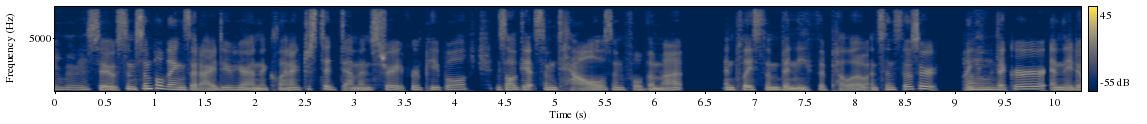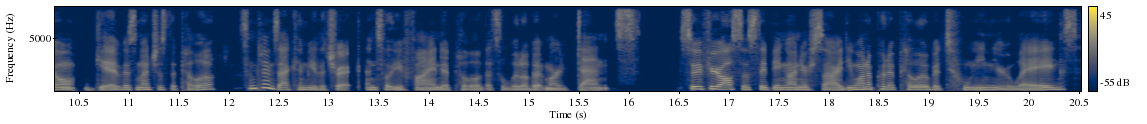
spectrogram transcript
Mm-hmm. So, some simple things that I do here in the clinic just to demonstrate for people is I'll get some towels and fold them up and place them beneath the pillow. And since those are like Oh. thicker and they don't give as much as the pillow, sometimes that can be the trick until you find a pillow that's a little bit more dense. So, if you're also sleeping on your side, you want to put a pillow between your legs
